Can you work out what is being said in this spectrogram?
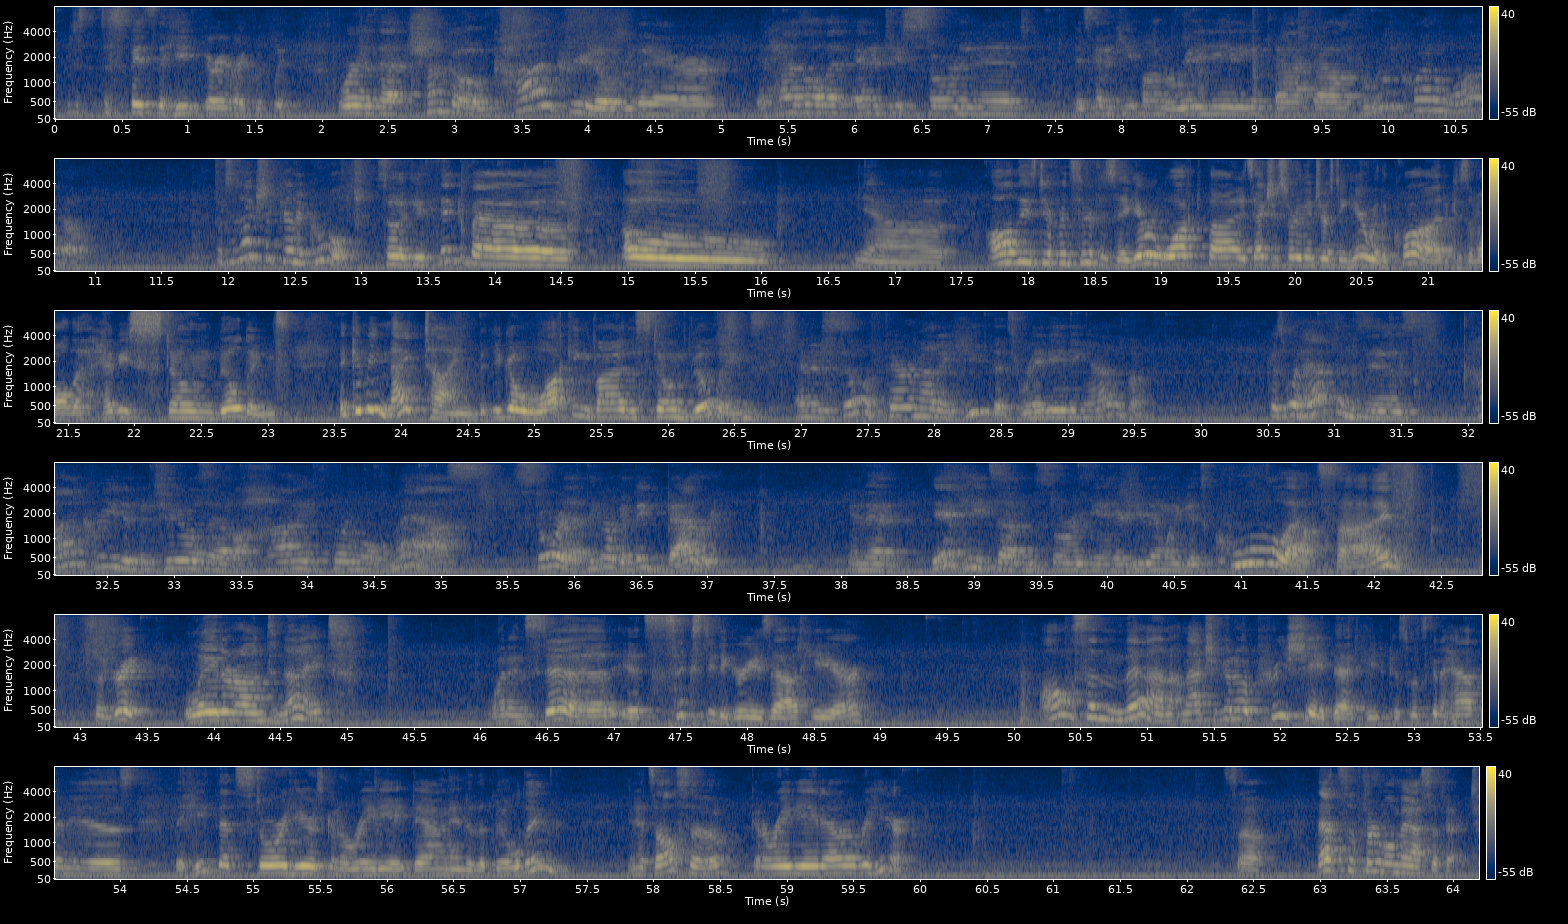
It just dissipates the heat very, very quickly. Whereas that chunk of concrete over there, it has all that energy stored in it. It's going to keep on radiating it back out for really quite a while, which is actually kind of cool. So if you think about, oh, you know, all these different surfaces. Have you ever walked by? It's actually sort of interesting here with a quad because of all the heavy stone buildings. It can be nighttime, but you go walking by the stone buildings and there's still a fair amount of heat that's radiating out of them. Because what happens is concrete and materials that have a high thermal mass store that. Think of like a big battery. And then it heats up and stores the energy. Then when it gets cool outside, so great. Later on tonight, when instead it's 60 degrees out here, all of a sudden then I'm actually going to appreciate that heat because what's going to happen is the heat that's stored here is going to radiate down into the building and it's also going to radiate out over here. So that's the thermal mass effect.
